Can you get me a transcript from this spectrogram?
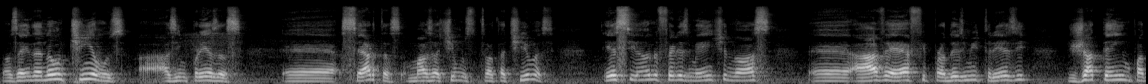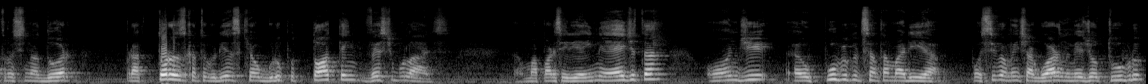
nós ainda não tínhamos as empresas é, certas, mas já tínhamos tratativas. Esse ano, felizmente, nós é, a AVF para 2013 já tem um patrocinador para todas as categorias, que é o grupo Totem Vestibulares. É uma parceria inédita, onde é, o público de Santa Maria, possivelmente agora no mês de outubro,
